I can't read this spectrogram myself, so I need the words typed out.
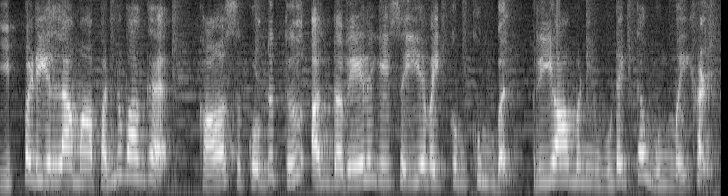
இப்படியெல்லாமா பண்ணுவாங்க? காசு கொடுத்து அந்த வேலையை செய்ய வைக்கும் கும்பல் பிரியாமணி உடைத்த உண்மைகள்.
